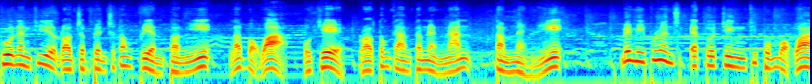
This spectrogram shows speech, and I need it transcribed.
ผู้เล่นที่เราจำเป็นจะต้องเปลี่ยนตอนนี้ และบอกว่าโอเค เราต้องการตำแหน่งนั้นตำแหน่งนี้ ไม่มีผู้เล่น 11 ตัวจริง ที่ผมบอกว่า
